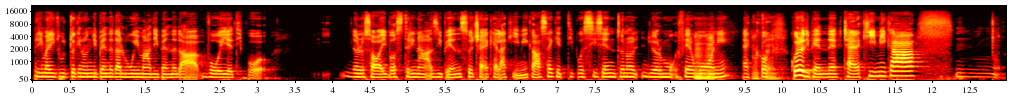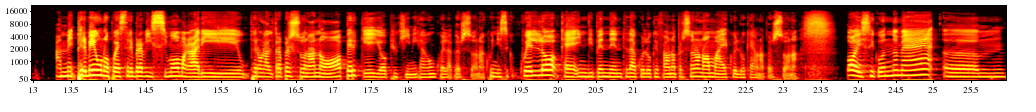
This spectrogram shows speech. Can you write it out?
prima di tutto che non dipende da lui, ma dipende da voi, è tipo, non lo so, i vostri nasi, penso, cioè che è la chimica, sai che tipo si sentono gli ormo- feromoni? Ecco, Ok. quello dipende, cioè la chimica... mh, a me- per me uno può essere bravissimo, magari per un'altra persona no, perché io ho più chimica con quella persona. Quindi quello che è indipendente da quello che fa una persona no, ma è quello che è una persona. Poi secondo me, ehm,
